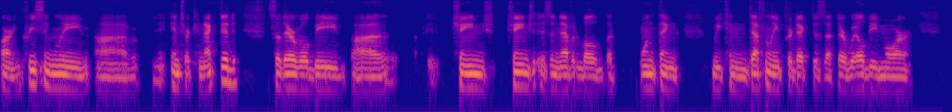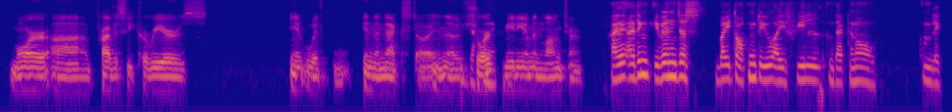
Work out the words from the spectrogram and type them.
are increasingly uh, interconnected so there will be uh, change change is inevitable but one thing we can definitely predict is that there will be more more uh, privacy careers in, with in the next uh, in the definitely. short, medium, and long term. I, I think even just by talking to you, I feel that you know, I'm like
